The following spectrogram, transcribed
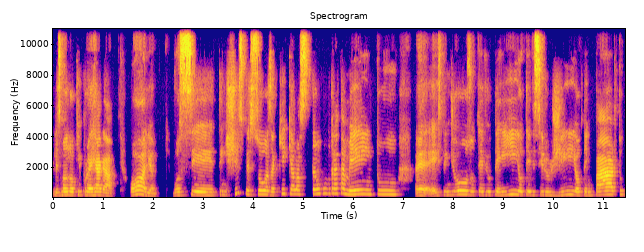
eles mandam aqui para o RH: olha, você tem X pessoas aqui que elas estão com tratamento é, é expendioso, ou teve UTI, ou teve cirurgia, ou tem parto,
